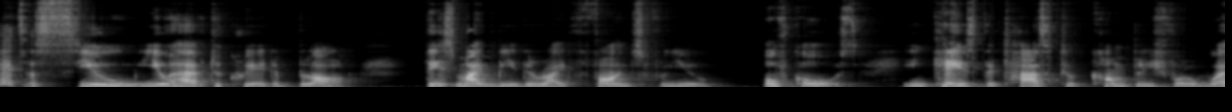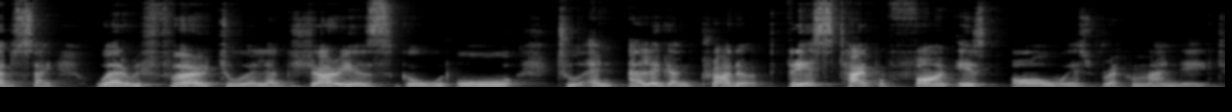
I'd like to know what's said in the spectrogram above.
let's assume you have to create a blog. This might be the right fonts for you. Of course, in case the task to accomplish for a website were referred to a luxurious good or to an elegant product, this type of font is always recommended.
